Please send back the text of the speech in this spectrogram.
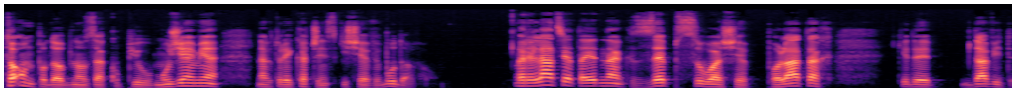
To on podobno zakupił mu ziemię, na której Kaczyński się wybudował. Relacja ta jednak zepsuła się po latach, kiedy Dawid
